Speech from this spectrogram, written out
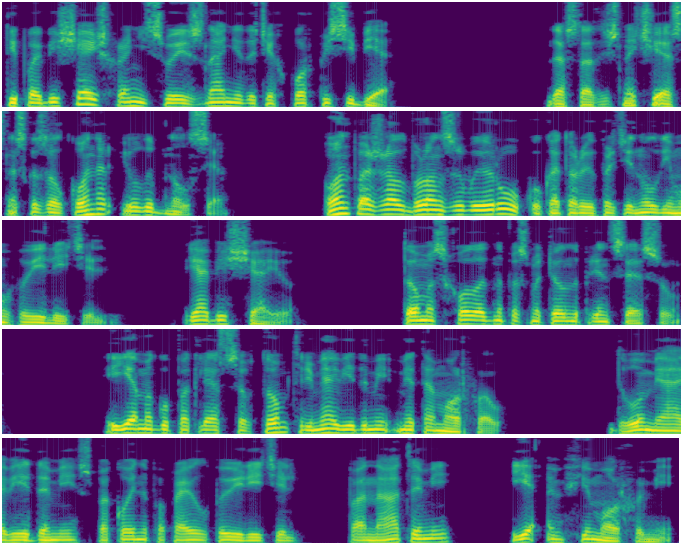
Ты пообещаешь хранить свои знания до тех пор при себе. Достаточно честно, сказал Конор и улыбнулся. Он пожал бронзовую руку, которую протянул ему повелитель. Я обещаю. Томас холодно посмотрел на принцессу. И я могу поклясться в том тремя видами метаморфов. Двумя видами, спокойно поправил повелитель, панатами и амфиморфами.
